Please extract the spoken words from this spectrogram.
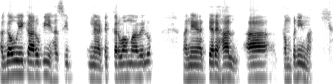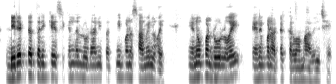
અગાઉ એક આરોપી હસીબને અટક કરવામાં આવેલો અને અત્યારે હાલ આ કંપનીમાં. ડિરેક્ટર તરીકે સિકંદર લોઢાની પત્ની પણ સામેલ હોય. એનો પણ રોલ હોય, તેને પણ અટક કરવામાં આવેલ છે.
